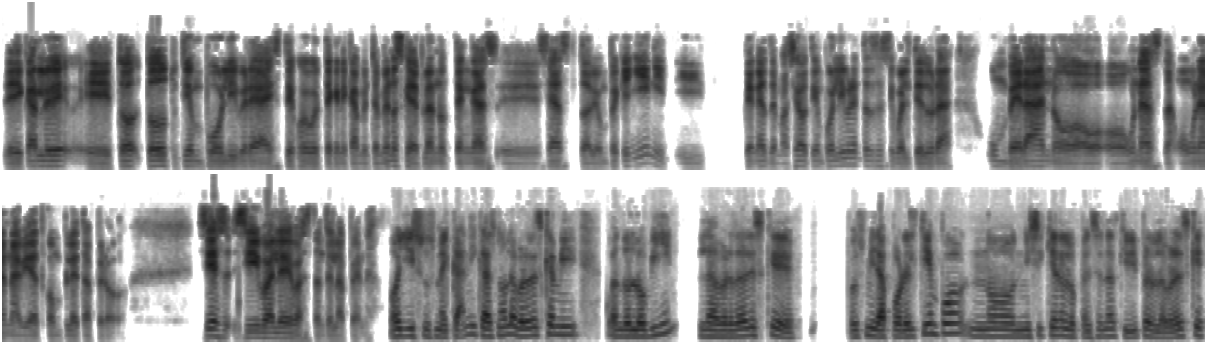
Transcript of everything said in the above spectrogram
dedicarle eh, todo tu tiempo libre a este juego técnicamente, a menos que de plano tengas, eh, seas todavía un pequeñín y, tengas demasiado tiempo libre, entonces igual te dura un verano o, una, o una Navidad completa, pero sí, es, sí vale bastante la pena. Oye, y sus mecánicas, ¿no? La verdad es que a mí, cuando lo vi, la verdad es que pues mira, por el tiempo no ni siquiera lo pensé en adquirir, pero la verdad es que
